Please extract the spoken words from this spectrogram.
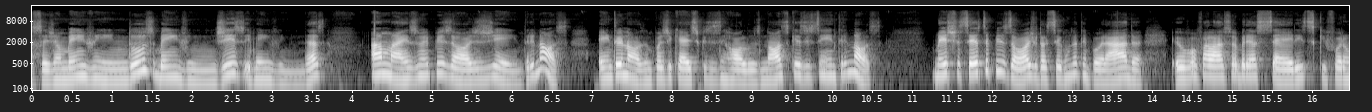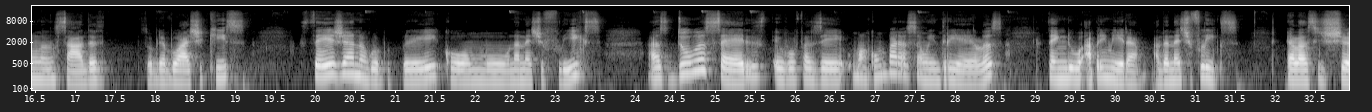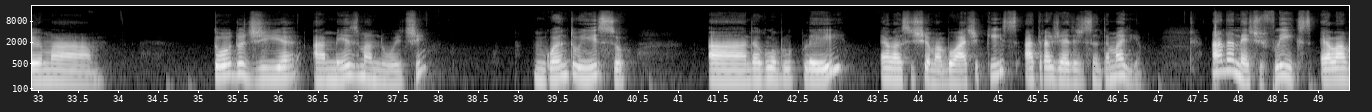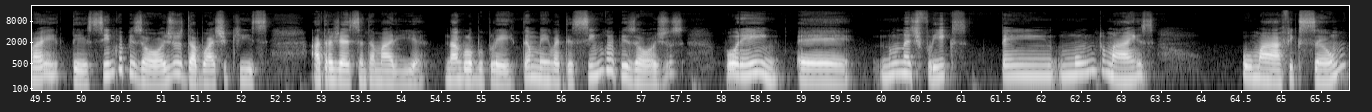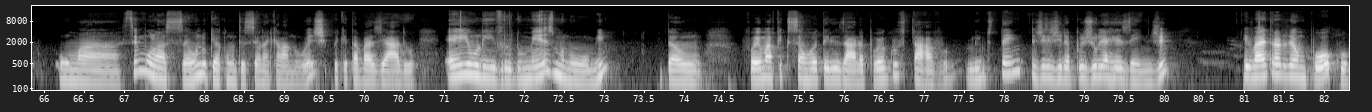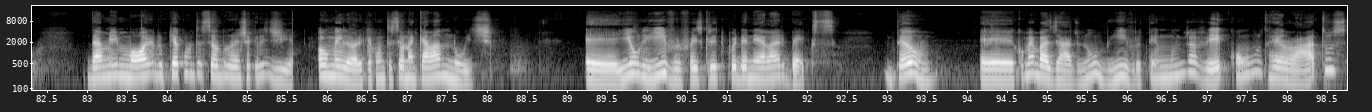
Sejam bem-vindos, bem-vindes e bem-vindas a mais um episódio de Entre Nós. Entre Nós, um podcast que desenrola os nós que existem entre nós. Neste sexto episódio da segunda temporada, eu vou falar sobre as séries que foram lançadas sobre a Boate Kiss, seja no Globoplay como na Netflix. As duas séries, eu vou fazer uma comparação entre elas tendo a primeira, a da Netflix. Ela se chama Todo Dia, a Mesma Noite. Enquanto isso, a da Globoplay, ela se chama Boate Kiss, a Tragédia de Santa Maria. A da Netflix, ela vai ter cinco episódios da Boate Kiss, a Tragédia de Santa Maria. Na Globoplay também vai ter cinco episódios, porém é, no Netflix tem muito mais uma ficção, uma simulação do que aconteceu naquela noite, porque está baseado em um livro do mesmo nome. Então, foi uma ficção roteirizada por Gustavo Lipstein, dirigida por Julia Rezende, e vai trazer um pouco da memória do que aconteceu durante aquele dia, ou melhor, o que aconteceu naquela noite. É, e o livro foi escrito por Daniela Arbex. Então, é, como é baseado no livro, tem muito a ver com os relatos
